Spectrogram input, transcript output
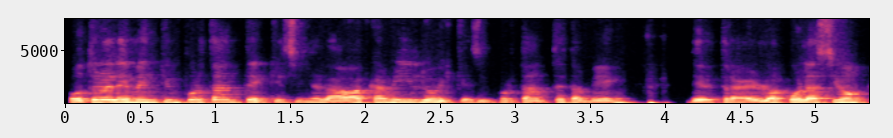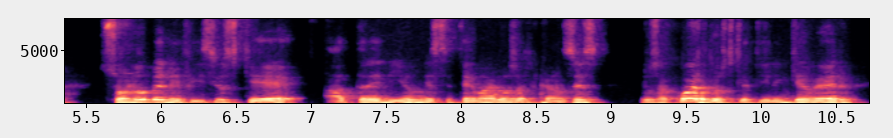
otro elemento importante que señalaba Camilo y que es importante también de traerlo a colación son los beneficios que ha tenido en este tema de los alcances, los acuerdos que tienen que ver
